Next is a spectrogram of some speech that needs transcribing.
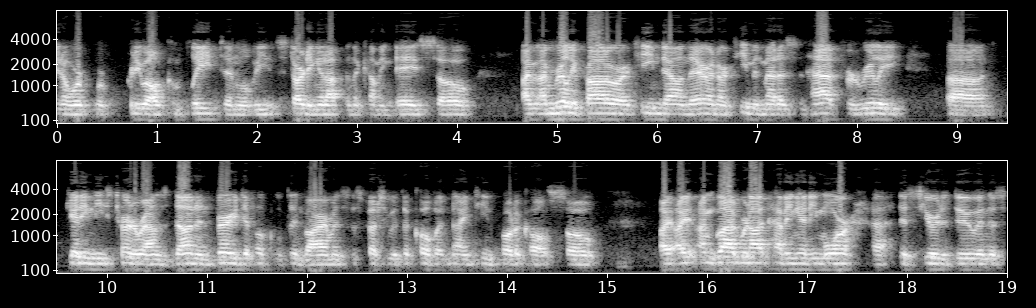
you know, we're we're pretty well complete, and we'll be starting it up in the coming days. So I'm, I'm really proud of our team down there and our team in Medicine Hat for really uh, getting these turnarounds done in very difficult environments, especially with the COVID-19 protocols. So I, I, I'm glad we're not having any more uh, this year to do in this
